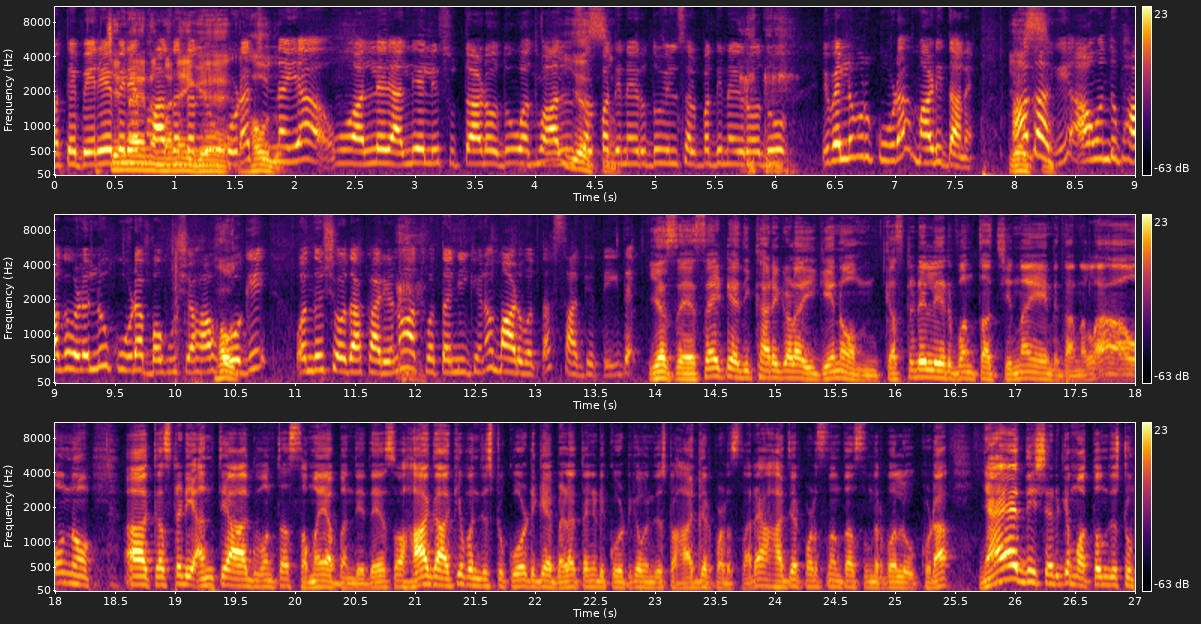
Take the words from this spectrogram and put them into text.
ಮತ್ತೆ ಬೇರೆ ಬೇರೆ ಭಾಗದಲ್ಲೂ ಕೂಡ. ಚಿನ್ನಯ್ಯ ಅಲ್ಲೇ ಅಲ್ಲಿ ಅಲ್ಲಿ ಸುತ್ತಾಡೋದು ಅಥವಾ ಅಲ್ಲಿ ಸ್ವಲ್ಪ ದಿನ ಇರೋದು ಇಲ್ಲಿ ಸ್ವಲ್ಪ ದಿನ ಇರೋದು. ಇವೆಲ್ಲವೂ ಕೂಡ ಮಾಡಿದ್ದಾನೆ. ಹಾಗಾಗಿ ಆ ಒಂದು ಭಾಗಗಳಲ್ಲೂ ಕೂಡ ಬಹುಶಃ ಹೋಗಿ ಒಂದು ಶೋಧ ಕಾರ್ಯನೋ ಅಥವಾ ತನಿಖೆನೋ ಮಾಡುವಂತ ಸಾಧ್ಯತೆ ಇದೆ. ಎಸ್ ಎಸ್ ಐ ಟಿ ಅಧಿಕಾರಿಗಳ ಈಗೇನು ಕಸ್ಟಡಿಯಲ್ಲಿ ಇರುವಂತ ಚಿನ್ನ ಏನಿದಾನಲ್ಲ ಅವನು ಕಸ್ಟಡಿ ಅಂತ್ಯ ಆಗುವಂತ ಸಮಯ ಬಂದಿದೆ. ಸೊ ಹಾಗಾಗಿ ಒಂದಿಷ್ಟು ಕೋರ್ಟ್ಗೆ ಬೆಳತಂಗಡಿ ಕೋರ್ಟ್ಗೆ ಒಂದಿಷ್ಟು ಹಾಜರುಪಡಿಸ್ತಾರೆ. ಹಾಜರುಪಡಿಸಿದಂಥ ಸಂದರ್ಭದಲ್ಲೂ ಕೂಡ ನ್ಯಾಯಾಧೀಶರಿಗೆ ಮತ್ತೊಂದಿಷ್ಟು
